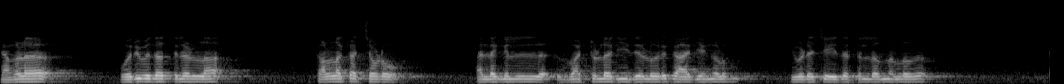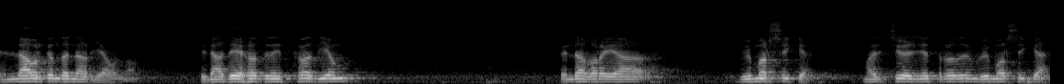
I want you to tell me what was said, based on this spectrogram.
ഞങ്ങൾ ഒരു വിധത്തിലുള്ള കള്ളക്കച്ചവടമോ അല്ലെങ്കിൽ മറ്റുള്ള രീതിയിലുള്ള ഒരു കാര്യങ്ങളും ഇവിടെ ചെയ്തിട്ടില്ലെന്നുള്ളത് എല്ലാവർക്കും തന്നെ അറിയാവുന്നതാണ്. പിന്നെ അദ്ദേഹത്തിന് ഇത്രയധികം എന്താ പറയുക വിമർശിക്കാൻ മരിച്ചു കഴിഞ്ഞ ഇത്രയധികം വിമർശിക്കാൻ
